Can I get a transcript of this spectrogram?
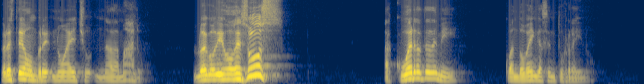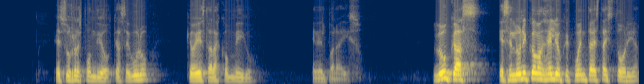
pero este hombre no ha hecho nada malo. Luego dijo Jesús, acuérdate de mí cuando vengas en tu reino. Jesús respondió, te aseguro que hoy estarás conmigo en el paraíso. Lucas es el único evangelio que cuenta esta historia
